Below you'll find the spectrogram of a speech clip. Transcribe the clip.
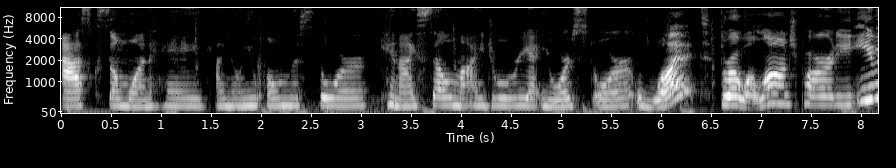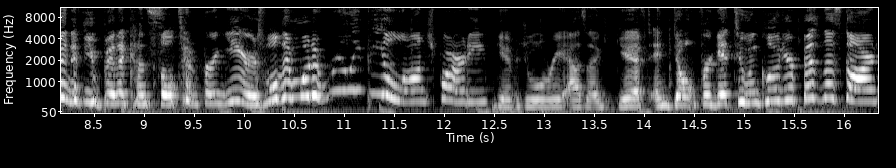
ask someone, hey, I know you own the store. Can I sell my jewelry at your store? What? Throw a launch party, even if you've been a consultant for years. Well, then would it really be a launch party? Give jewelry as a gift and don't forget to include your business card.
